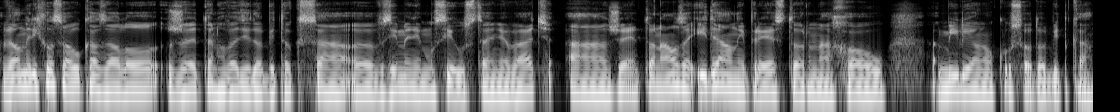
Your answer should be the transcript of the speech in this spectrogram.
A veľmi rýchlo sa ukázalo, že ten hovedzí dobytok sa v zime nemusí ustajňovať a že je to naozaj ideálny priestor na chov miliónov kusov dobytka.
